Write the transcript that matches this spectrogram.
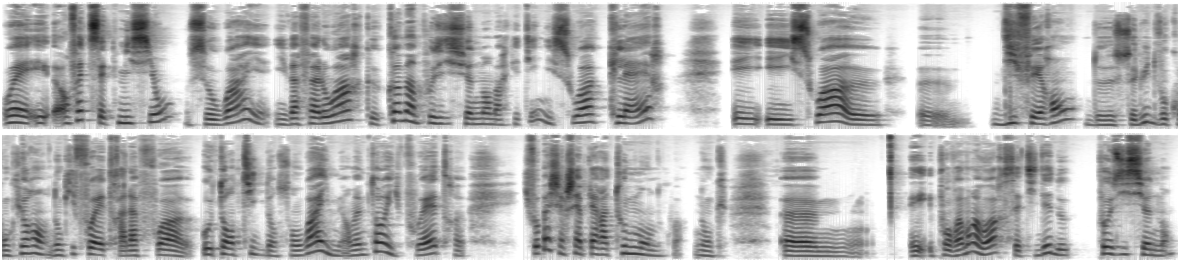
Ouais, et en fait cette mission, ce why, il va falloir que comme un positionnement marketing, il soit clair et, et il soit euh, différent de celui de vos concurrents. Donc il faut être à la fois authentique dans son why, mais en même temps il faut être, il faut pas chercher à plaire à tout le monde, quoi. Donc euh, et pour vraiment avoir cette idée de positionnement,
